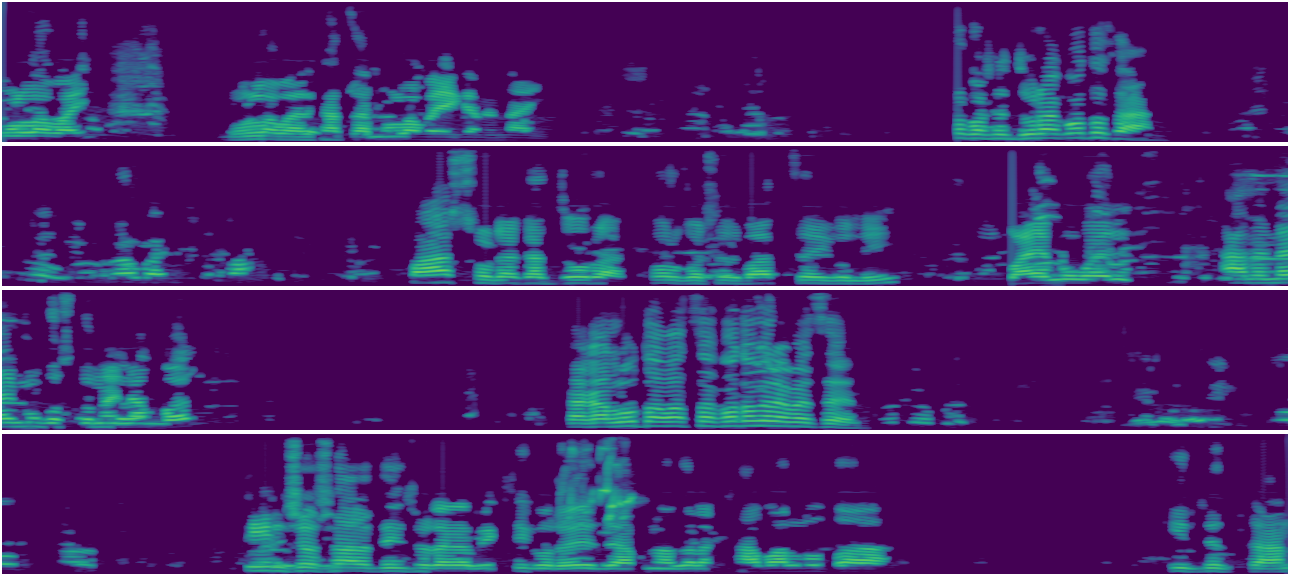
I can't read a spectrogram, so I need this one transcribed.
মোল্লাবাই মোল্লাবাইয়ের খাঁচা মোল্লাবাই এখানে নাই। খরগোশের জোড়া কত চান? পাঁচশো টাকা জোড়া খরগোশের বাচ্চা এগুলি। ভাই মোবাইল আনে নাই, মুখস্থ নাই নাম্বার। টাকা লোতা বাচ্চা কত করে বেছেন তিনশো, সাড়ে তিনশো টাকা বিক্রি করে। যে আপনারা যারা খাবার লোতা কিনতে চান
